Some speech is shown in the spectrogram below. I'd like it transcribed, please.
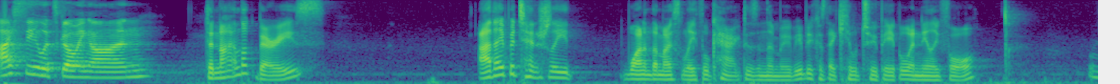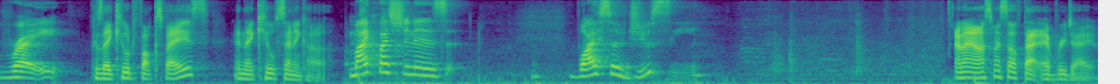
I see what's going on. The Nightlock Berries, are they potentially one of the most lethal characters in the movie because they killed two people and nearly four? Right. Because they killed Foxface and they killed Seneca. My question is, why so juicy? And I ask myself that every day.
